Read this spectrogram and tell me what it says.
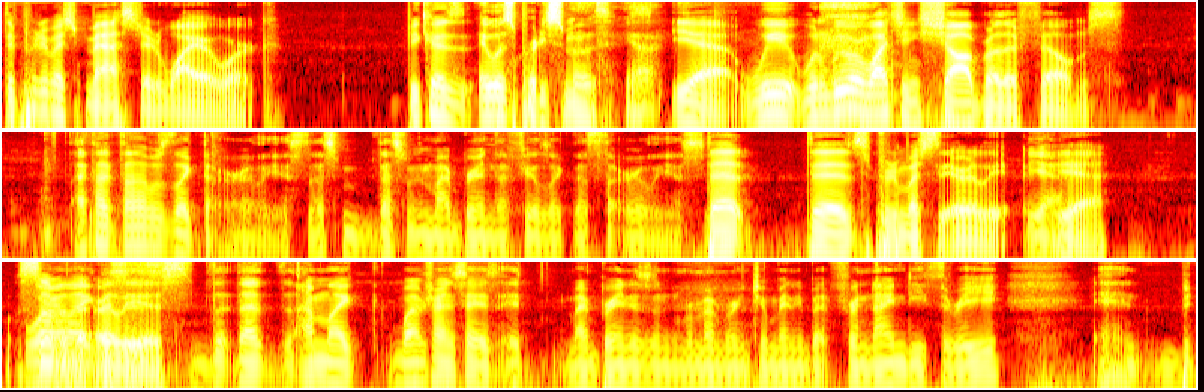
they pretty much mastered wire work. Because It was pretty smooth. Yeah. yeah, we when we were watching Shaw Brother films, I thought that was like the earliest. That's that's in my brain. That feels like that's the earliest. that that's pretty much the early yeah, yeah. Some Where, of like, the is- earliest. th- that I'm like what I'm trying to say is it my brain isn't remembering too many but for 93 and be-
